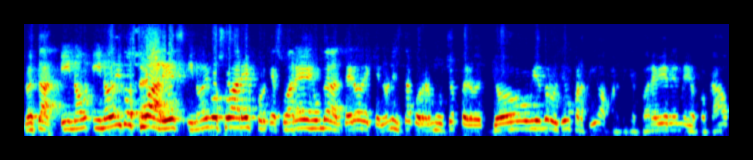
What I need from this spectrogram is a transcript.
no está. Y no, y no digo Suárez, y no digo Suárez porque Suárez es un delantero de que no necesita correr mucho, pero yo viendo el último partido, aparte que Suárez viene medio tocado,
